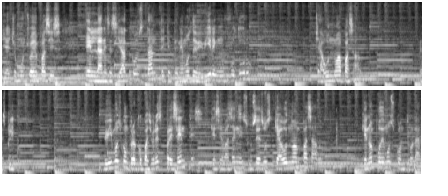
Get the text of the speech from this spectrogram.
y he hecho mucho énfasis en la necesidad constante que tenemos de vivir en un futuro que aún no ha pasado. Me explico. Vivimos con preocupaciones presentes que se basan en sucesos que aún no han pasado, que no podemos controlar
